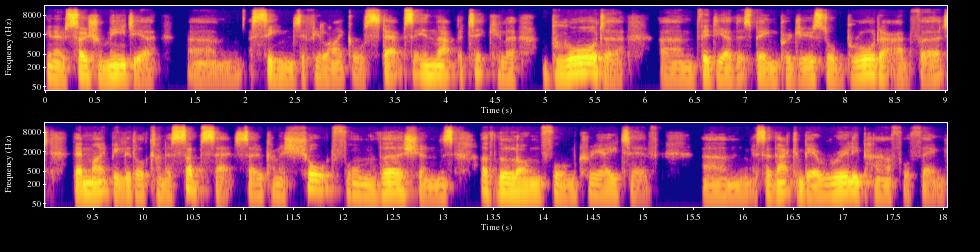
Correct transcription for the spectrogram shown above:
you know, social media um, scenes, if you like, or steps in that particular broader um, video that's being produced or broader advert, there might be little kind of subsets, so kind of short form versions of the long form creative. Um, so that can be a really powerful thing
